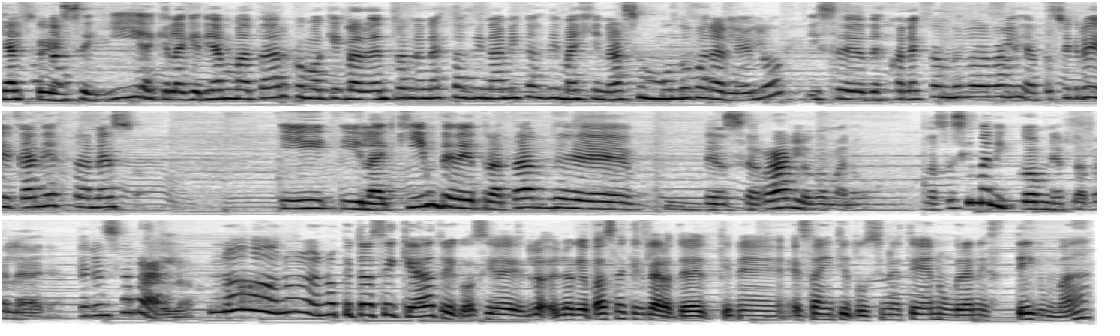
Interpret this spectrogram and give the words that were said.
que alguien Sí. la seguía, que la querían matar, como que claro, entran en estas dinámicas de imaginarse un mundo paralelo y se desconectan de la realidad. Entonces yo creo que Kanye está en eso. Y, y la Kim debe tratar de, de encerrarlo como en un, no sé si manicomio es la palabra, pero encerrarlo. No, no, no, en un hospital psiquiátrico. o sea, lo, lo que pasa es que, claro, tiene, esas instituciones tienen un gran estigma,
